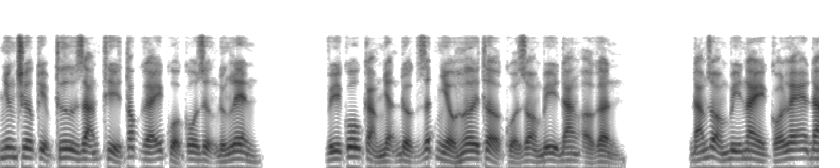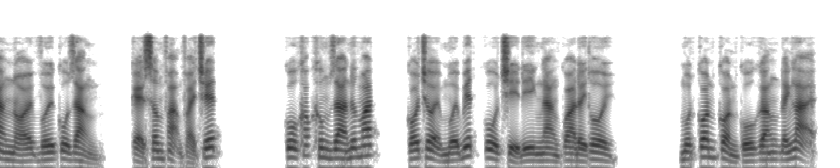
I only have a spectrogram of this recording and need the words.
Nhưng chưa kịp thư giãn thì tóc gáy của cô dựng đứng lên. Vì cô cảm nhận được rất nhiều hơi thở của zombie đang ở gần. Đám giòm zombie này có lẽ đang nói với cô rằng, kẻ xâm phạm phải chết. Cô khóc không ra nước mắt, có trời mới biết cô chỉ đi ngang qua đây thôi. Một con còn cố gắng đánh lại,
